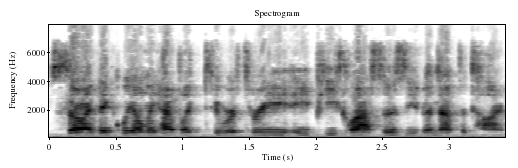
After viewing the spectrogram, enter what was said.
So I think we only had like two or three AP classes even at the time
